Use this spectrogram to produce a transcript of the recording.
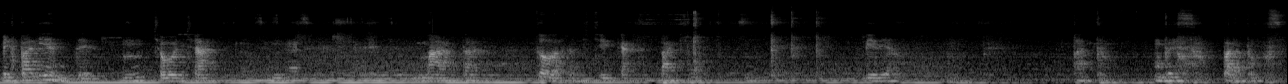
mis parientes, Chocha, Marta, todas las chicas, Paqui, Lidia, Pato, un beso para todos.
